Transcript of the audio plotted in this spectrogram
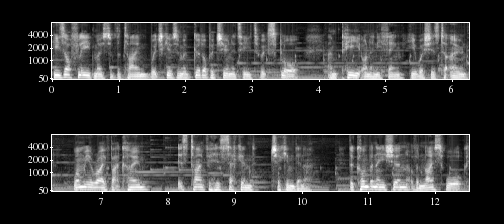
He's off lead most of the time, which gives him a good opportunity to explore and pee on anything he wishes to own. When we arrive back home, it's time for his second chicken dinner. The combination of a nice walk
